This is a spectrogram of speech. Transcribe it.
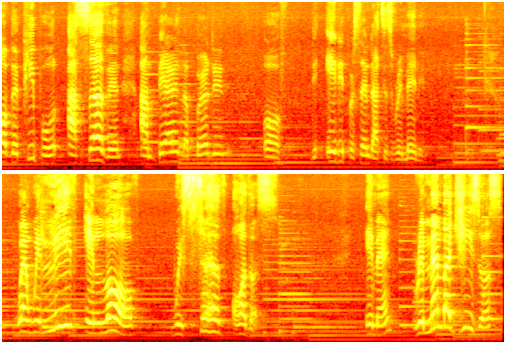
of the people are serving and bearing the burden of the 80% that is remaining. When we live in love, we serve others. Amen. Remember Jesus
